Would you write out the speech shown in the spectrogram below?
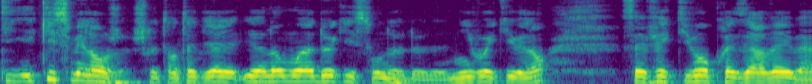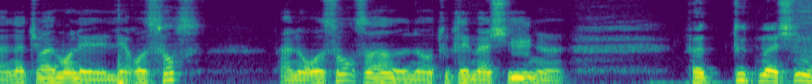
qui, se mélangent. Je serais tenté de dire, il y en a au moins deux qui sont de niveau équivalent. C'est effectivement préserver, bah, naturellement, les, les ressources, enfin nos ressources, hein, dans toutes les machines. euh, Enfin, toute machine,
